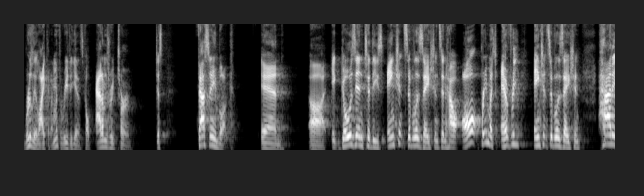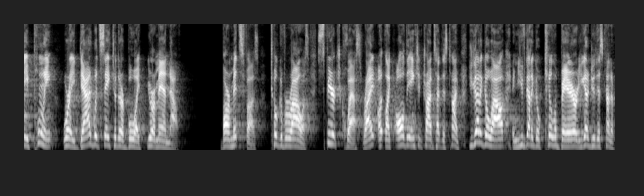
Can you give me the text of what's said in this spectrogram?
really like it. I'm going to read it again. It's called Adam's Return. Just fascinating book. And uh, it goes into these ancient civilizations and how all pretty much every ancient civilization had a point where a dad would say to their boy, You're a man now. Bar mitzvahs, toga virilis, spirit quest, right? Uh, like all the ancient tribes had this time. You got to go out and you've got to go kill a bear. You got to do this kind of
